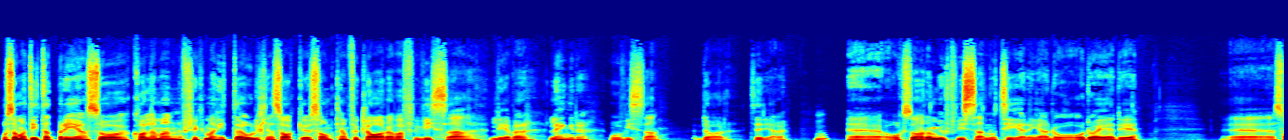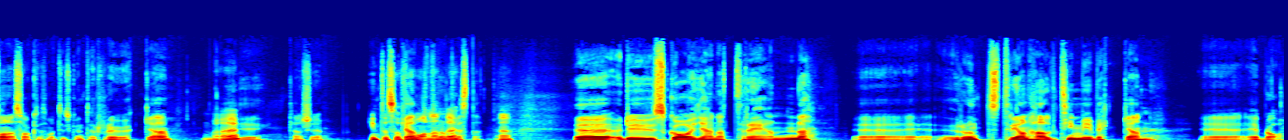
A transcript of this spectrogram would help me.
Och så har man tittat på det och så kollar man, försöker man hitta olika saker som kan förklara varför vissa lever längre och vissa dör tidigare. Mm. Eh, och så har de gjort vissa noteringar då och då är det eh, sådana saker som att du ska inte röka. Nej. Det kanske inte så förvånande. Ja. Eh, du ska gärna träna. Eh, runt tre och en halv timme i veckan är bra.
